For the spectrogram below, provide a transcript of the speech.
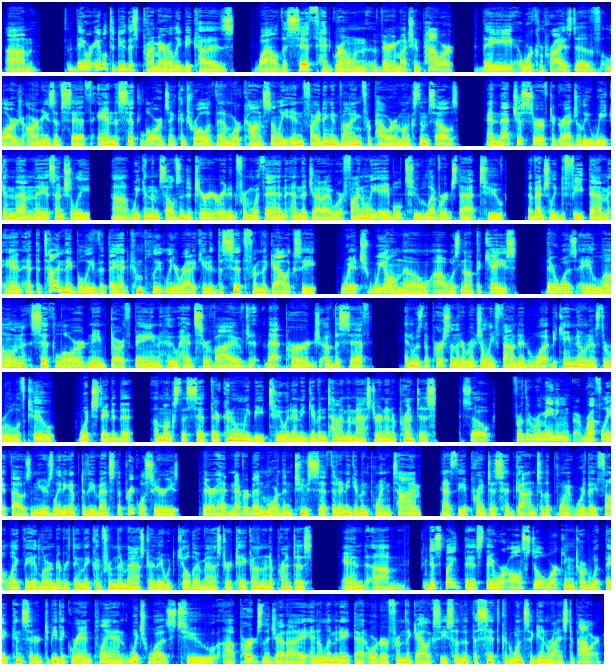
Um, they were able to do this primarily because while the Sith had grown very much in power, they were comprised of large armies of Sith, and the Sith lords in control of them were constantly infighting and vying for power amongst themselves. And that just served to gradually weaken them. They essentially uh, weakened themselves and deteriorated from within, and the Jedi were finally able to leverage that to eventually defeat them. And at the time, they believed that they had completely eradicated the Sith from the galaxy, which we all know uh, was not the case. There was a lone Sith Lord named Darth Bane who had survived that purge of the Sith and was the person that originally founded what became known as the Rule of Two, which stated that amongst the Sith there can only be two at any given time a master and an apprentice. So, for the remaining roughly a thousand years leading up to the events of the prequel series, there had never been more than two Sith at any given point in time, as the apprentice had gotten to the point where they felt like they had learned everything they could from their master, they would kill their master, take on an apprentice. And um, despite this, they were all still working toward what they considered to be the grand plan, which was to uh, purge the Jedi and eliminate that order from the galaxy so that the Sith could once again rise to power.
